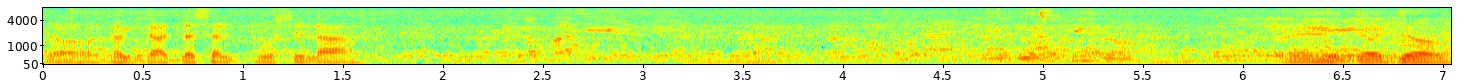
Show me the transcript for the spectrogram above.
So nagdadasal po sila. Ayan. Ay, Jojo.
